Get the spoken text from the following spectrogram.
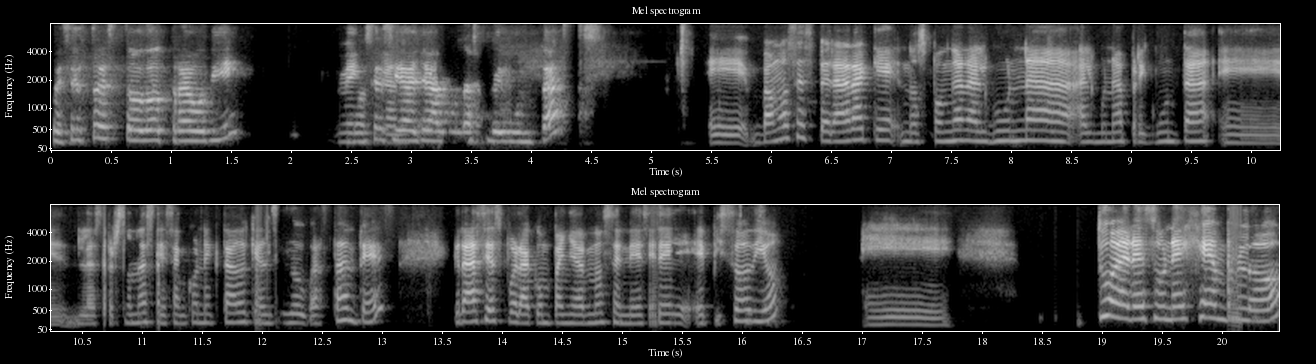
pues esto es todo, Traudy. no sé si hay algunas preguntas. Eh, vamos a esperar a que nos pongan alguna, alguna pregunta eh, las personas que se han conectado, que han sido bastantes. Gracias por acompañarnos en este episodio. Eh, tú eres un ejemplo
